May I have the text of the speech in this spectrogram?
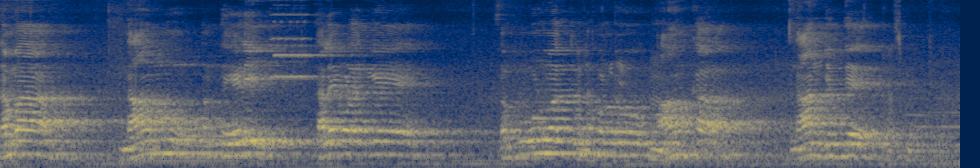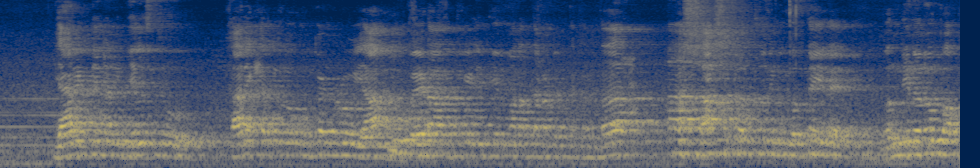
ನಮ್ಮ ನಾನು ಅಂತ ಹೇಳಿ ತಲೆ ಒಳಗೆ ಸಂಪೂರ್ಣವಾಗಿ ತುಂಬಿಕೊಂಡು ಅಹಂಕಾರ ನಾನು ಗೆದ್ದೆ. ಗ್ಯಾರಂಟಿ ನನಗೆ ಗೆಲ್ಲಿಸ್ತು, ಕಾರ್ಯಕರ್ತರು ಮುಖಂಡರು ಯಾರಿಗೂ ಬೇಡ ಅಂತ ಹೇಳಿ ತೀರ್ಮಾನ ತಗೊಂಡಿರ್ತಕ್ಕಂಥ ಆ ಶಾಸಕರಂತೂ ನಿಮ್ಗೆ ಗೊತ್ತೇ ಇದೆ. ಒಂದಿನನೂ ಪಾಪ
